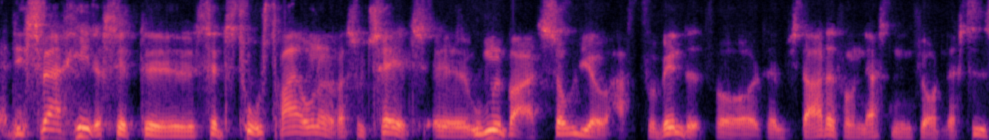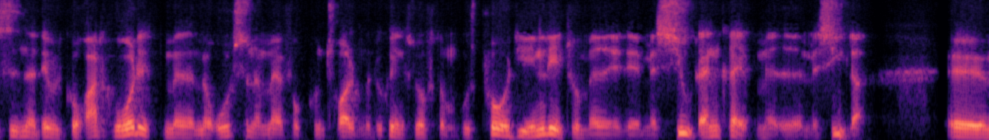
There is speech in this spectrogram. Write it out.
Ja, det er svært helt at sætte, uh, sætte to streger under et resultat. Uh, umiddelbart så ville jeg jo have forventet, for, da vi startede for næsten en 14 dages tid siden, at det ville gå ret hurtigt med, med russerne med at få kontrol med ukrainsk luftrum. Husk på, at de indledte jo med et massivt angreb med missiler. Øh,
